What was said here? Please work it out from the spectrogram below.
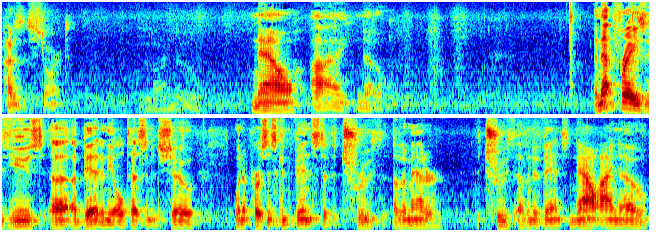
How does it start? That I know. Now I know. And that phrase is used uh, a bit in the Old Testament to show when a person is convinced of the truth of a matter, the truth of an event. Now I know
